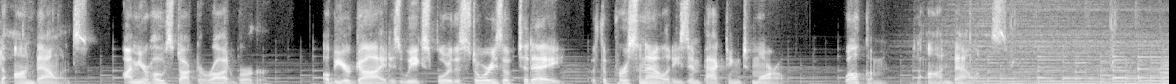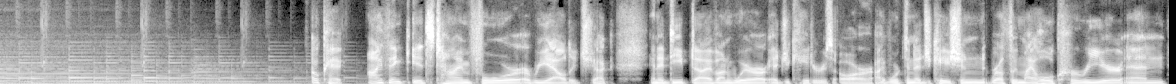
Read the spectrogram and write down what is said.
to On Balance. I'm your host, Dr. Rod Berger. I'll be your guide as we explore the stories of today with the personalities impacting tomorrow. Welcome to On Balance. Okay, I think it's time for a reality check and a deep dive on where our educators are. I've worked in education roughly my whole career, and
